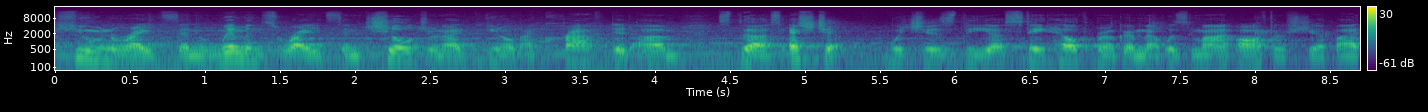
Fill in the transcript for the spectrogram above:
human rights and women's rights and children. I, you know, I crafted um, the SCHIP, which is the uh, state health program. That was my authorship. I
